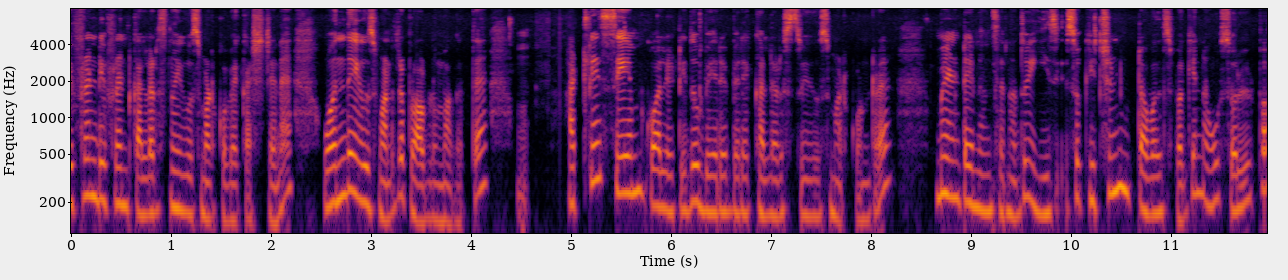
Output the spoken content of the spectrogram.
ಡಿಫ್ರೆಂಟ್ ಡಿಫ್ರೆಂಟ್ ಕಲರ್ಸ್ನ ಯೂಸ್ ಮಾಡ್ಕೋಬೇಕಷ್ಟೇ ಒಂದೇ ಯೂಸ್ ಮಾಡಿದ್ರೆ ಪ್ರಾಬ್ಲಮ್ ಆಗುತ್ತೆ. ಅಟ್ಲೀಸ್ಟ್ ಸೇಮ್ ಕ್ವಾಲಿಟಿದು ಬೇರೆ ಬೇರೆ ಕಲರ್ಸ್ ಯೂಸ್ ಮಾಡಿಕೊಂಡ್ರೆ ಮೇಂಟೆನೆನ್ಸ್ ಅನ್ನೋದು ಈಸಿ ಸೊ ಕಿಚನ್ ಟವಲ್ಸ್ ಬಗ್ಗೆ ನಾವು ಸ್ವಲ್ಪ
